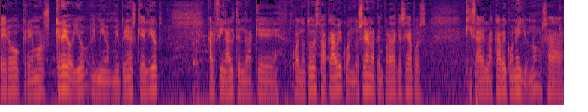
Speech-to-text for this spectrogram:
pero creemos, creo yo, en mi, opinión es que Elliot al final tendrá que, cuando todo esto acabe, cuando sea en la temporada que sea, pues quizá él acabe con ello, ¿no? O sea,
